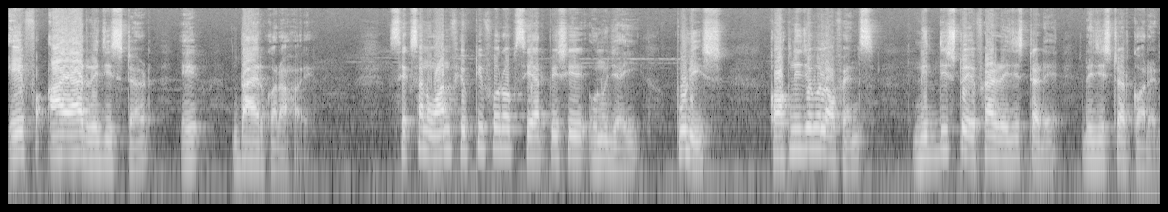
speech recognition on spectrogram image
এফআইআর রেজিস্টার্ড এ দায়ের করা হয়। Section one fifty four of CrPC অনুযায়ী পুলিশ কগনিজেবল অফেন্স নির্দিষ্ট এফআইআর রেজিস্টারে রেজিস্টার করেন।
